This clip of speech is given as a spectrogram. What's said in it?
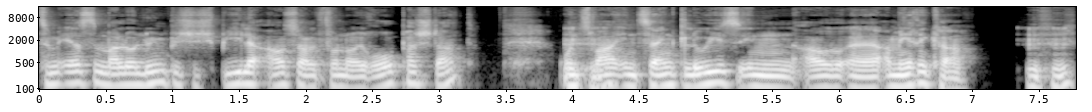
zum ersten Mal Olympische Spiele außerhalb von Europa statt. Und mhm. zwar in St. Louis in äh, Amerika. Mhm.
